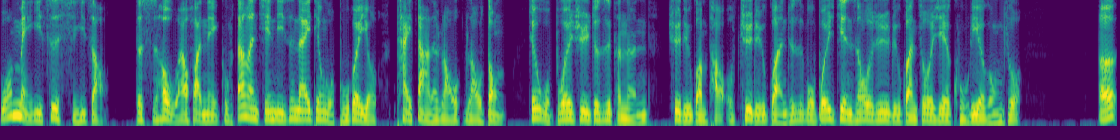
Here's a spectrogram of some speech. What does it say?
我每一次洗澡的时候，我要换内裤，当然前提是那一天我不会有太大的劳劳动，就是我不会去，就是可能去旅馆跑，去旅馆就是我不会去健身或者去旅馆做一些苦力的工作，而。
